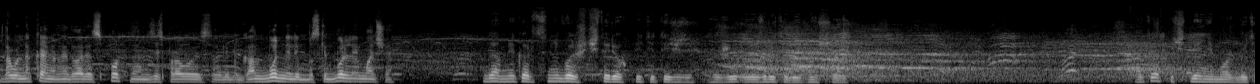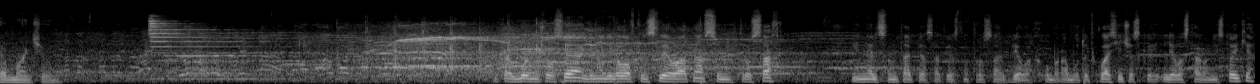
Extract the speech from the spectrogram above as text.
Довольно камерный дворец спорта. Наверное, здесь проводятся либо гандбольные, либо баскетбольные матчи. Да, мне кажется, не больше 4-5 тысяч зрителей вмещает. Хотя впечатление может быть обманчивым. Итак, бой начался. Геннадий Головкин слева от нас в синих трусах. И Нельсон Тапия, соответственно, в трусах белых. Оба работают в классической левосторонней стойке.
